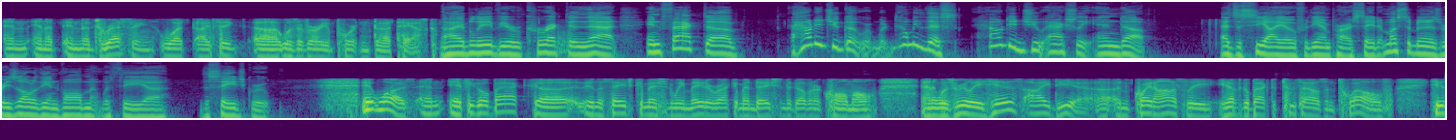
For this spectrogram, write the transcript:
and and, addressing what I think uh, was a very important uh, task. I believe you're correct in that. In fact, uh, how did you go? Tell me this: How did you actually end up as a CIO for the Empire State? It must have been as a result of the involvement with the uh, the Sage Group. It was, and if you go back uh, in the Sage Commission, we made a recommendation to Governor Cuomo, and it was really his idea. Uh, and quite honestly, you have to go back to 2012, his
